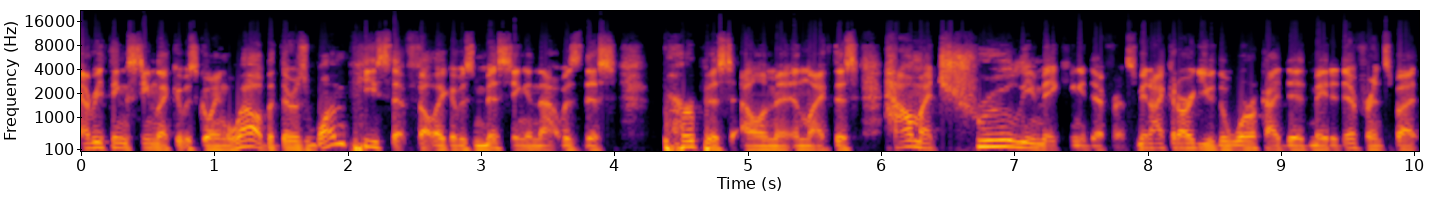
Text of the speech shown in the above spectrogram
Everything seemed like it was going well, but there was one piece that felt like it was missing, and that was this purpose element in life. This how am I truly making a difference? I mean, I could argue the work I did made a difference, but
